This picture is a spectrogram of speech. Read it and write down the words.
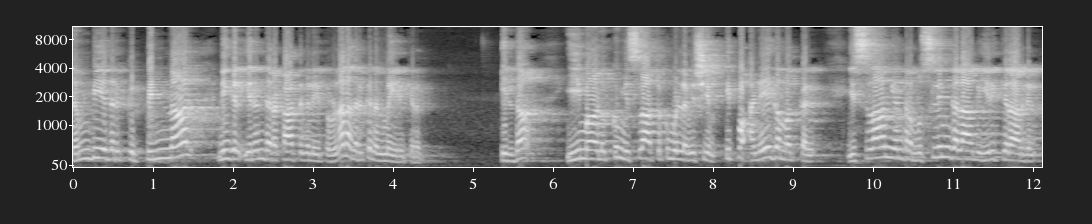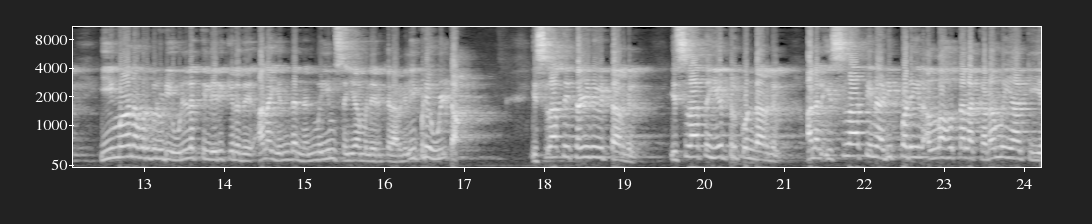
நம்பியதற்கு பின்னால் நீங்கள் இரண்டு ரக்காத்துகளை தொழுதால் அதற்கு நன்மை இருக்கிறது. இதுதான் ஈமானுக்கும் இஸ்லாத்துக்கும் உள்ள விஷயம். இப்போ அநேக மக்கள் இஸ்லாம் என்ற முஸ்லிம்களாக இருக்கிறார்கள். ஈமான் அவர்களுடைய உள்ளத்தில் இருக்கிறது. ஆனா எந்த நன்மையும் செய்யாமல் இருக்கிறார்கள். இப்படி உள்டா. இஸ்லாத்தை தழுவி விட்டார்கள் இஸ்லாத்தை ஏற்றுக்கொண்டார்கள். ஆனால் இஸ்லாத்தின் அடிப்படையில் அல்லாஹு தாலா கடமையாக்கிய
